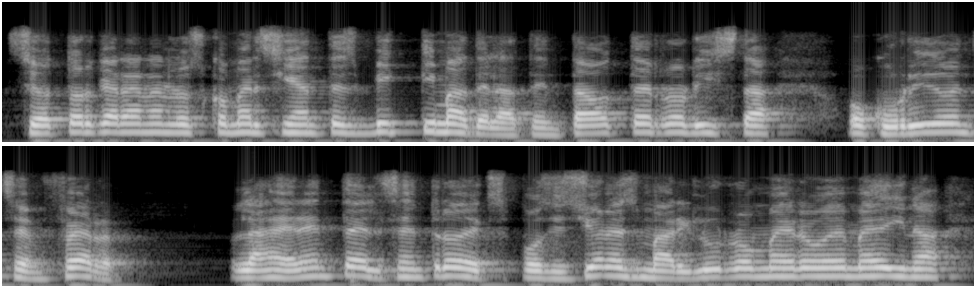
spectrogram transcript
se otorgarán a los comerciantes víctimas del atentado terrorista ocurrido en Senfer. La gerente del Centro de Exposiciones, Marilú Romero de Medina,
